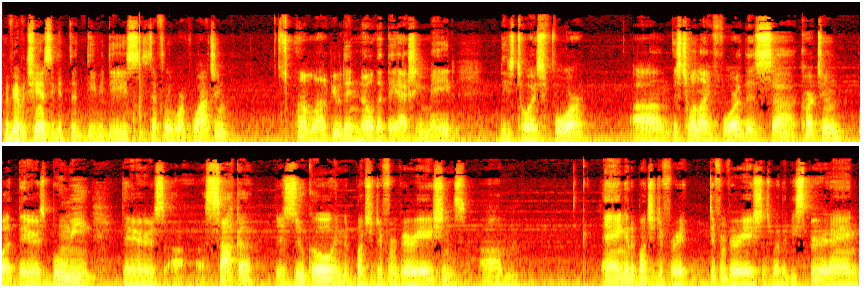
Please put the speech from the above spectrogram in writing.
But if you have a chance to get the DVDs, it's definitely worth watching. Um, a lot of people didn't know that they actually made these toys for um, this toy line for this uh, cartoon. But there's Bumi, there's uh, Sokka, there's Zuko, and a bunch of different variations. Um, Aang and a bunch of different different variations, whether it be Spirit Aang,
